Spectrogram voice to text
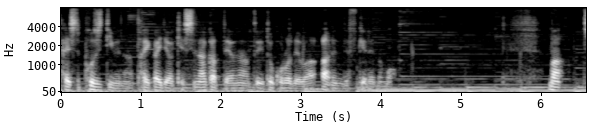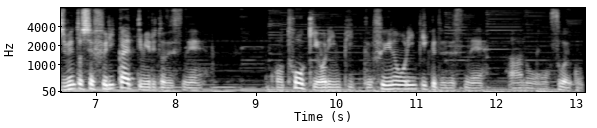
対してポジティブな大会では決してなかったよなというところではあるんですけれども、まあ、自分として振り返ってみるとですねこう冬季オリンピック冬のオリンピックでですねあのすごいこ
